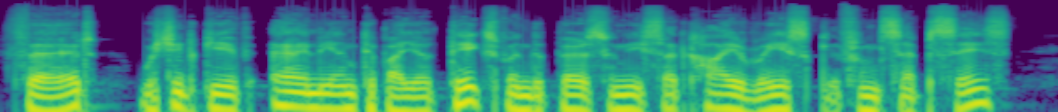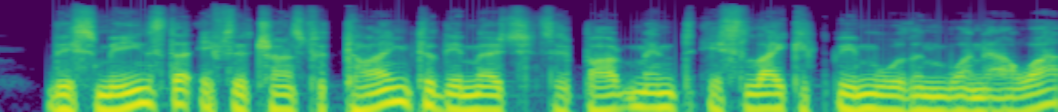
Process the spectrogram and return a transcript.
Third, we should give early antibiotics when the person is at high risk from sepsis. This means that if the transfer time to the emergency department is likely to be more than one hour,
